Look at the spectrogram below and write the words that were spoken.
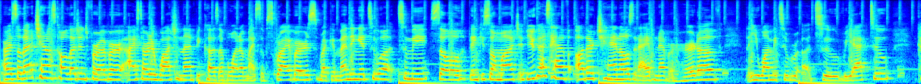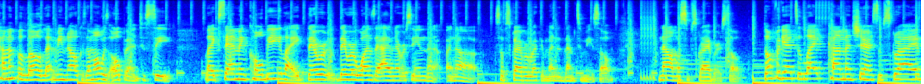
All right, so that channel is called Legends Forever. I started watching that because of one of my subscribers recommending it to, uh, to me. So thank you so much. If you guys have other channels that I have never heard of that you want me to, uh, to react to, comment below, let me know because I'm always open to see. Like Sam and Colby, like they were they were ones that I've never seen and a subscriber recommended them to me. So now I'm a subscriber. So don't forget to like, comment, share, and subscribe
